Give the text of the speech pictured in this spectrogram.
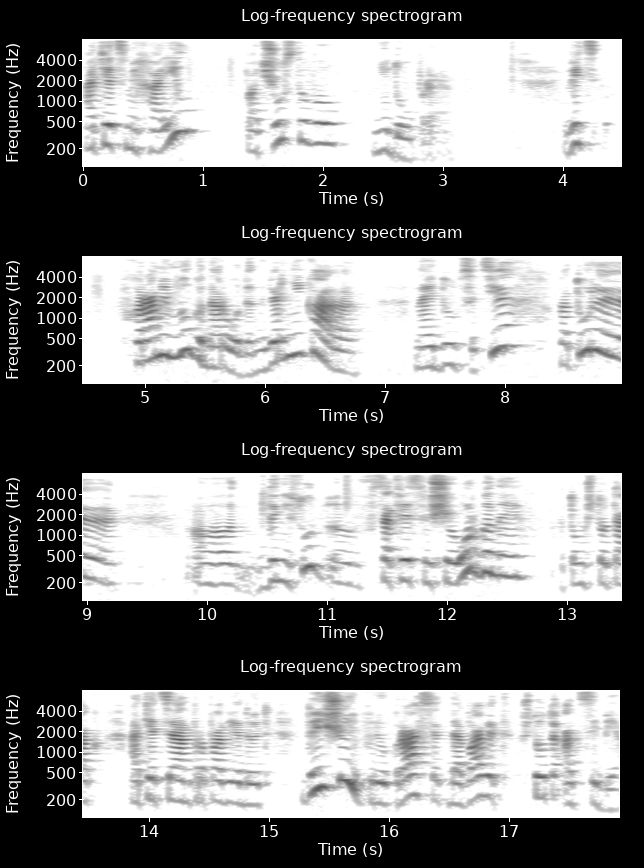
Отец Михаил почувствовал недоброе. Ведь в храме много народа, наверняка найдутся те, которые э, донесут в соответствующие органы о том, что так отец Иоанн проповедует, да еще и приукрасят, добавят что-то от себя.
